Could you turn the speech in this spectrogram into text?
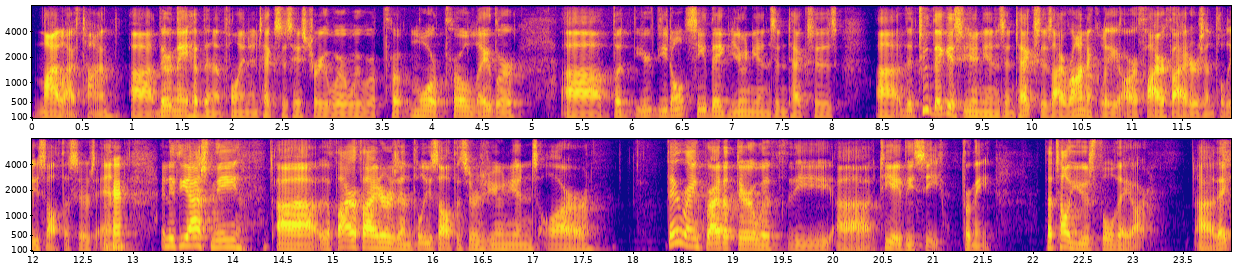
my lifetime, uh, there may have been a point in Texas history where we were pro, more pro labor, uh, but you, you don't see big unions in Texas. Uh, the two biggest unions in Texas, ironically, are firefighters and police officers. And Okay. and if you ask me, uh, the firefighters and police officers unions are they rank right up there with the uh, TABC for me. That's how useful they are. Uh, they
